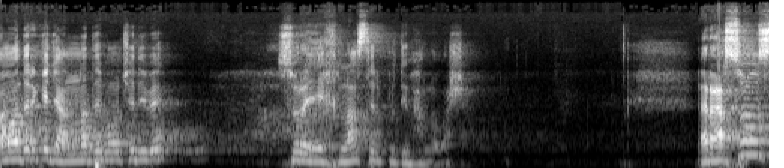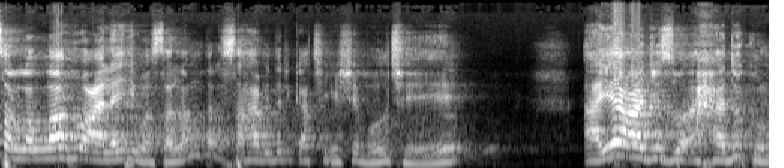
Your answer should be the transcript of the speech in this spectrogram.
আমাদেরকে জান্নাতে পৌঁছে দিবে? সুরা ইখলাসের প্রতি ভালোবাসা। রাসূল সাল্লাল্লাহু আলাইহি ওয়াসাল্লাম তার সাহাবীদের কাছে এসে বলছে, আয়া আজিজু আহাদুকুম?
